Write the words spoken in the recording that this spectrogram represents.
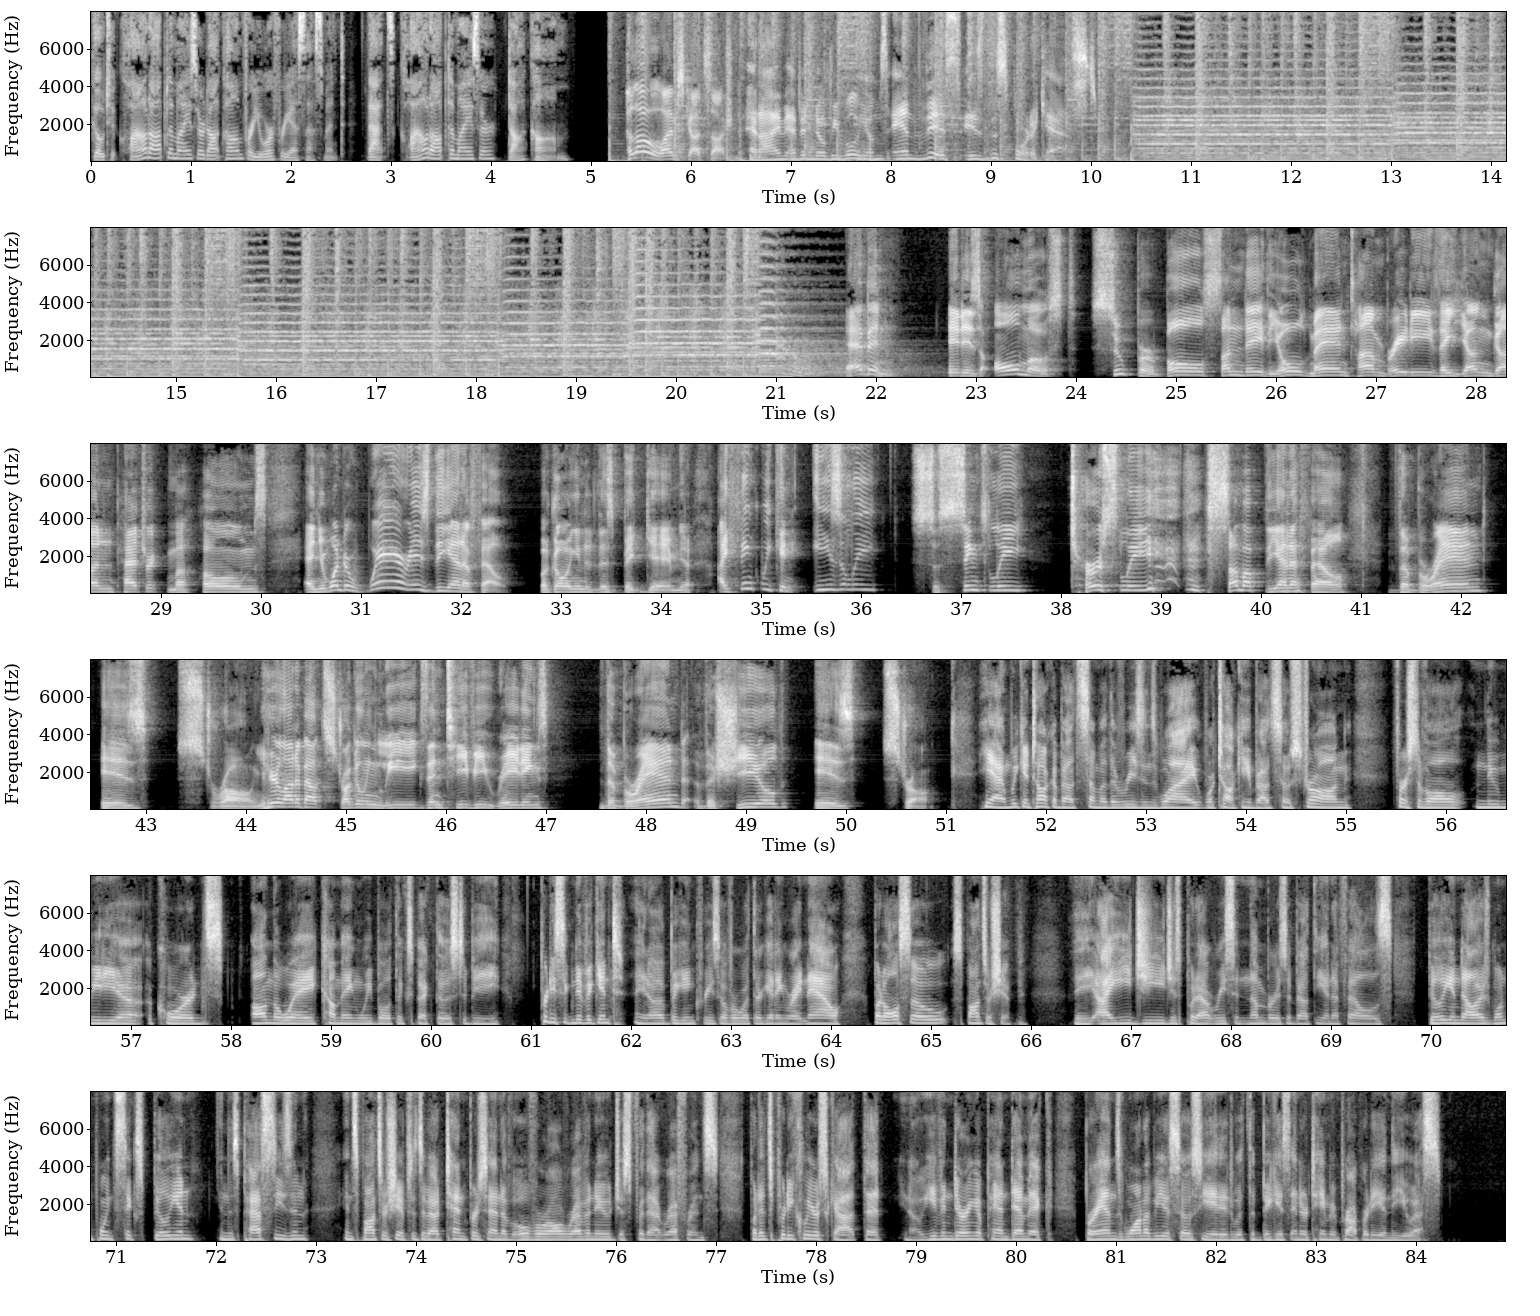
Go to cloudoptimizer.com for your free assessment. That's cloudoptimizer.com. Hello, I'm Scott Soshnick. And I'm Eben Novy Williams, and this is the Sporticast. Eben, it is almost Super Bowl Sunday. The old man, Tom Brady, the young gun, Patrick Mahomes. And you wonder, where is the NFL? But going into this big game, you know, I think we can easily, succinctly, tersely sum up the NFL. The brand is strong. You hear a lot about struggling leagues and TV ratings. The brand, the shield is strong. Yeah, and we can talk about some of the reasons why we're talking about so strong. First of all, new media accords on the way coming. We both expect those to be pretty significant, you know, a big increase over what they're getting right now, but also sponsorship. The IEG just put out recent numbers about the NFL's billion dollars, 1.6 billion in this past season. In sponsorships, it's about 10% of overall revenue, just for that reference. But it's pretty clear, Scott, that you know, even during a pandemic, brands want to be associated with the biggest entertainment property in the US.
